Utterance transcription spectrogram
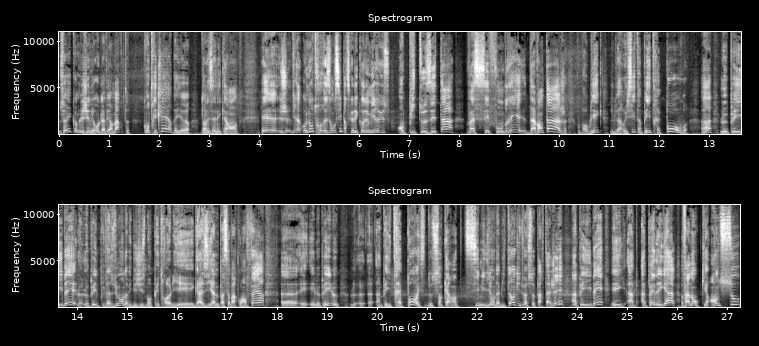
Vous savez, comme les généraux de la Wehrmacht, contre Hitler d'ailleurs, dans les années 40. Et euh, je dirais, une autre raison aussi, parce que l'économie russe, en piteux état, va s'effondrer davantage. Faut pas oublier que la Russie est un pays très pauvre. Hein. Le PIB, le, pays le plus vaste du monde, avec des gisements pétroliers, gaziens, ne pas savoir quoi en faire, euh, et, le pays, le, euh, un pays très pauvre, de 146 millions d'habitants, qui doivent se partager un PIB et à, peine égal, enfin non, qui est en dessous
